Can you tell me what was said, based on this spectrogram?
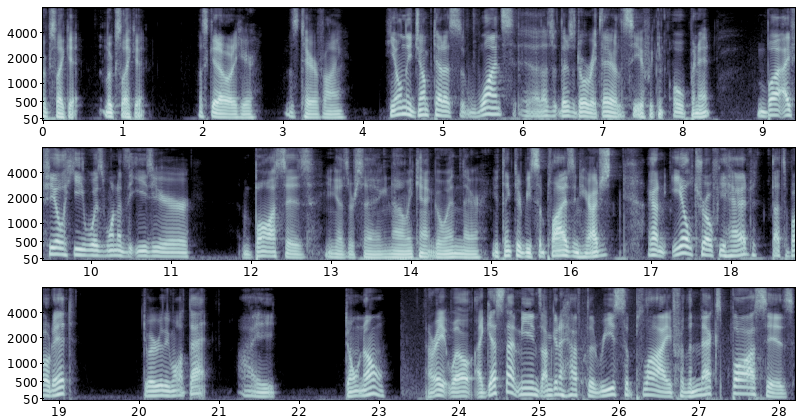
Looks like it. Looks like it. Let's get out of here. That's terrifying. He only jumped at us once. Uh, there's a door right there. Let's see if we can open it. But I feel he was one of the easier bosses, you guys are saying. No, we can't go in there. You'd think there'd be supplies in here. I just, I got an eel trophy head. That's about it. Do I really want that? I don't know. All right, well, I guess that means I'm to have to resupply for the next bosses.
